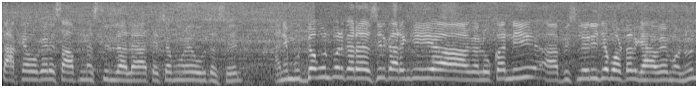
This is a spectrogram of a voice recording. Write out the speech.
टाक्या वगैरे साफ नसतील झाल्या त्याच्यामुळे होत असेल. आणि मुद्दामून पण करत असेल कारण की अ, लोकांनी बिस्लेरीचे बॉटल घ्यावे म्हणून.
